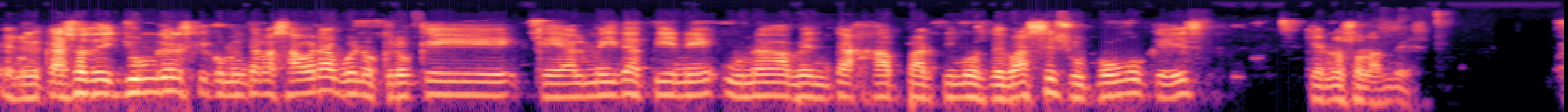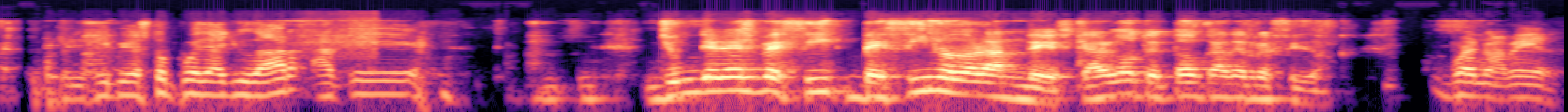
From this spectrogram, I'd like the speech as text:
En el caso de Jungles que comentabas ahora, bueno, creo que, que Almeida tiene una ventaja, partimos de base, supongo que es que no es holandés. En principio esto puede ayudar a que, Junger es veci- vecino de holandés, que algo te toca de refidón. bueno, a ver,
